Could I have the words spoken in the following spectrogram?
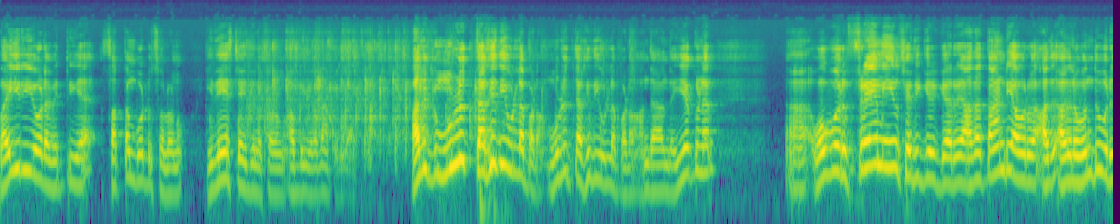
பைரியோட வெற்றியை சத்தம் போட்டு சொல்லணும். இதே ஸ்டேஜில் சொல்லணும் அப்படிங்கிறது தான் பெரிய ஆசை. அதுக்கு முழு தகுதி உள்ள படம் முழு தகுதி உள்ள படம். அந்த அந்த இயக்குனர் ஒவ்வொரு ஃப்ரேமையும் செதுக்கியிருக்காரு. அதை தாண்டி அவர் அது அதில் வந்து ஒரு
